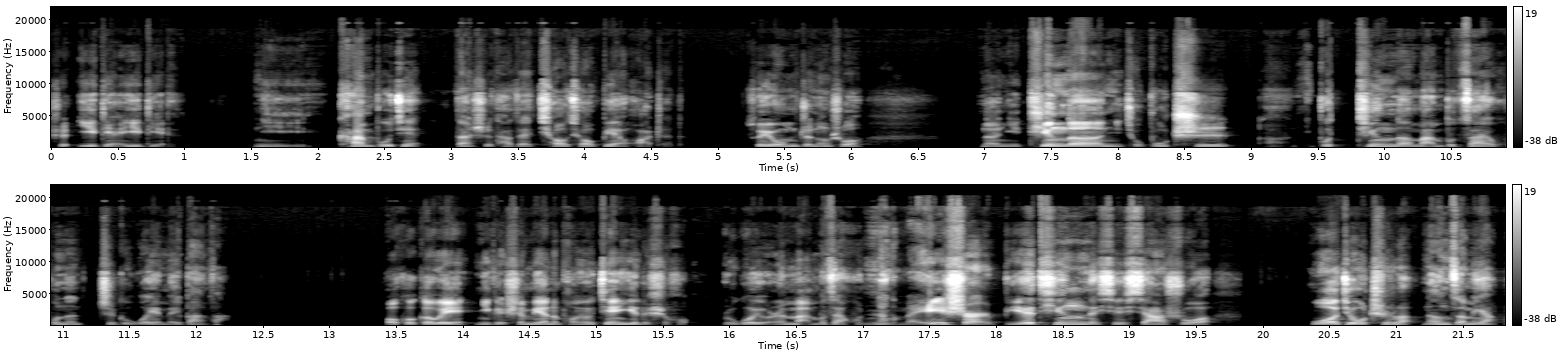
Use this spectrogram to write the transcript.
是一点一点。你看不见，但是它在悄悄变化着的，所以我们只能说，那你听呢，你就不吃啊；你不听呢，满不在乎呢，这个我也没办法。包括各位，你给身边的朋友建议的时候，如果有人满不在乎，那个没事儿，别听那些瞎说，我就吃了，能怎么样？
